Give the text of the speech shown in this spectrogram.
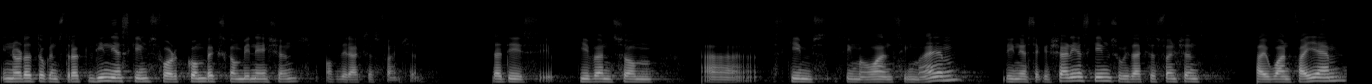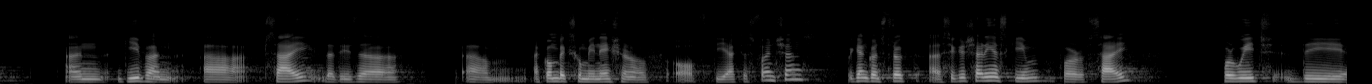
in order to construct linear schemes for convex combinations of their access functions. That is, given some uh, schemes sigma 1, sigma m, linear secret sharing schemes with access functions phi 1, phi m, and given uh, psi, that is a um, a convex combination of, of the access functions, we can construct a secret sharing scheme for psi for which the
